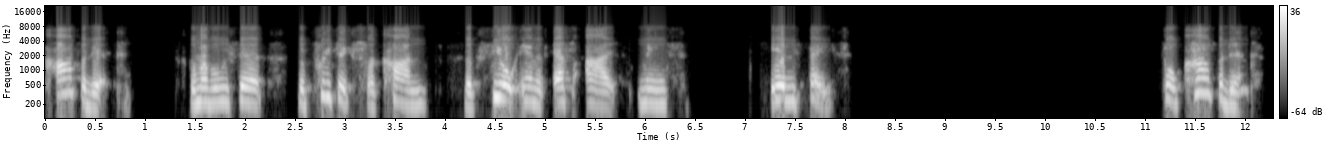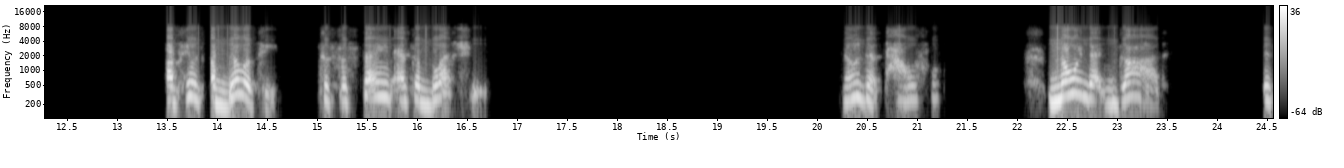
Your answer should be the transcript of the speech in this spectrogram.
Confident. Remember we said the prefix for con, the C-O-N and F-I means in faith. So confident of his ability to sustain and to bless you. Knowing that powerful? Knowing that God is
